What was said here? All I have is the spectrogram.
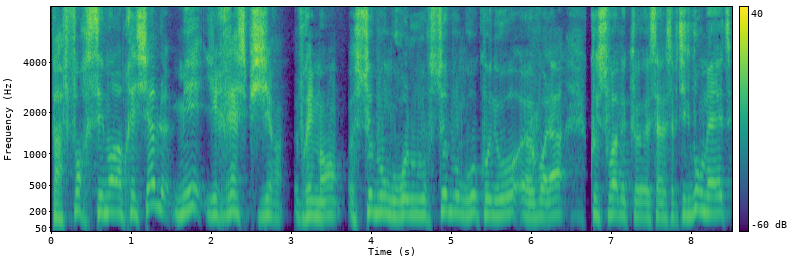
pas forcément appréciable, mais il respire vraiment ce bon gros lourd, ce bon gros cono, voilà, que ce soit avec sa, petite gourmette,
